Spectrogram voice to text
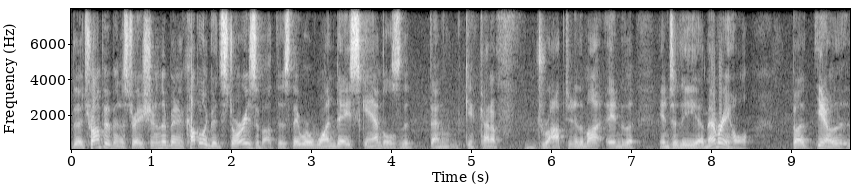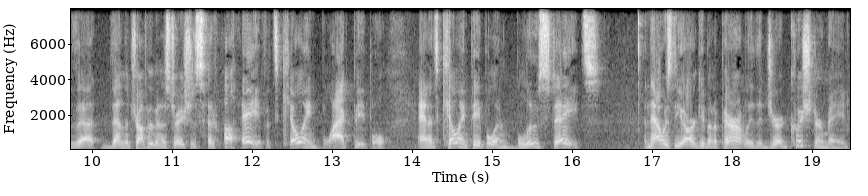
the Trump administration, and there have been a couple of good stories about this. They were one-day scandals that then kind of dropped into the into the into the uh, memory hole. But you know that then the Trump administration said, "Well, hey, if it's killing black people and it's killing people in blue states, and that was the argument apparently that Jared Kushner made,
